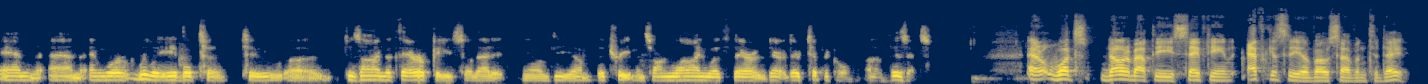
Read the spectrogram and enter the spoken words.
and and and we're really able to to uh, design the therapy so that it you know the um, the treatments are in line with their their their typical uh, visits. And what's known about the safety and efficacy of 07 to date?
